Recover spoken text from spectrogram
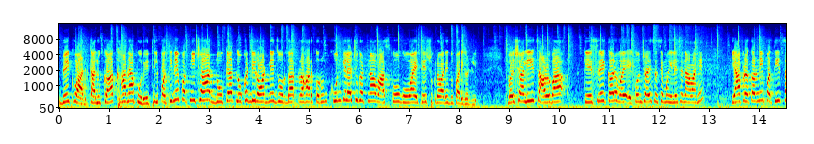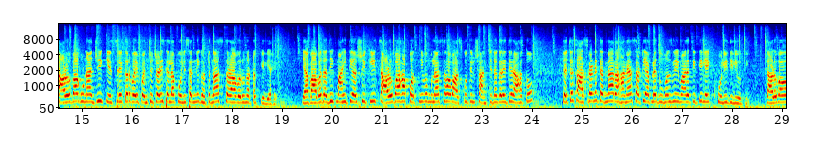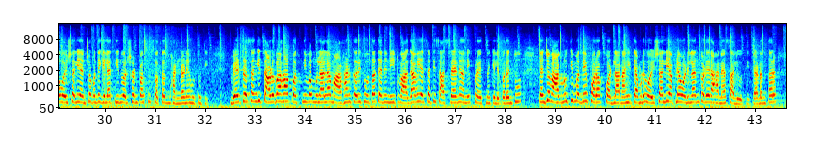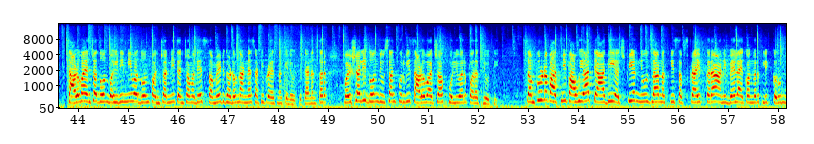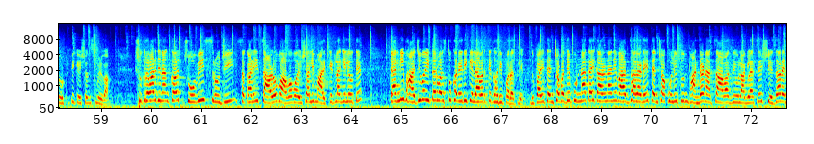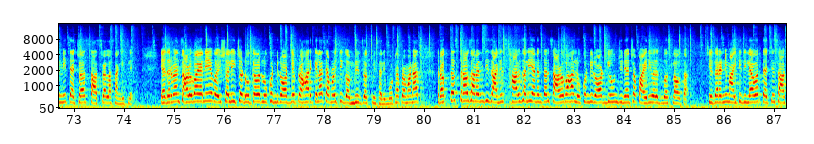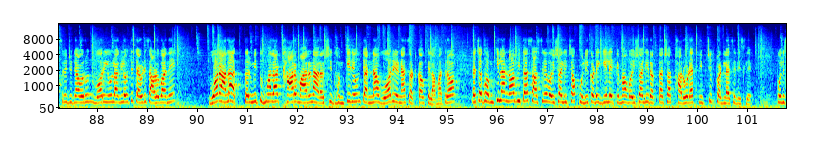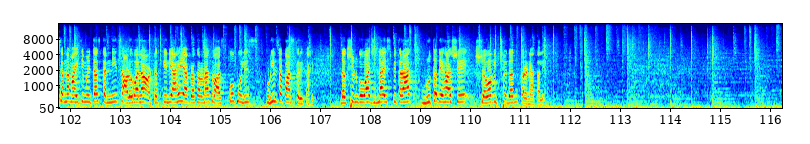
बेकवाड तालुका खानापूर येथील पतीने पत्नीच्या डोक्यात लोखंडी रॉडने जोरदार प्रहार करून खून केल्याची घटना वास्को गोवा येथे शुक्रवारी दुपारी घडली. वैशाली चाळोबा केसरेकर वय एकोणचाळीस असे महिलेचे नाव आहे. या प्रकरणी पती चाळोबा गुणाजी केसरेकर वय पंचेचाळीस याला पोलिसांनी घटनास्थळावरून अटक केली आहे. याबाबत अधिक माहिती अशी की चाळोबा हा पत्नी व मुलासह वास्कोतील शांतीनगर येथे राहतो. त्याच्या सासऱ्याने त्यांना राहण्यासाठी आपल्या दुमजली इमारतीतील एक खोली दिली होती. चाळोबा व वैशाली यांच्यामध्ये गेल्या तीन वर्षांपासून सतत भांडणे होत होती. वेळप्रसंगी चाळोबा हा पत्नी व मुलाला मारहाण करीत होता. त्याने नीट वागावे यासाठी सासऱ्याने अनेक प्रयत्न केले परंतु त्यांच्या वागणुकीमध्ये फरक पडला नाही. त्यामुळे वैशाली आपल्या वडिलांकडे राहण्यास आली होती. त्यानंतर चाळोबा यांच्या दोन बहिणींनी व दोन पंचांनी त्यांच्यामध्ये समेट घडवून आणण्यासाठी प्रयत्न केले होते. त्यानंतर वैशाली दोन दिवसांपूर्वी चाळोबाच्या खोलीवर परतली होती. संपूर्ण बातमी पाहूया. त्याआधी एच पी एन न्यूजला नक्की सबस्क्राईब करा आणि बेल आयकॉनवर क्लिक करून नोटिफिकेशन्स मिळवा. शुक्रवार दिनांक चोवीस रोजी सकाळी साळोबा व वैशाली मार्केटला गेले होते. त्यांनी भाजी व इतर वस्तू खरेदी केल्यावर ते घरी परतले. दुपारी त्यांच्यामध्ये पुन्हा काही कारणाने वाद झाल्याने त्यांच्या खोलीतून भांडणाचा आवाज येऊ लागल्याचे शेजाऱ्यांनी त्याच्या सासऱ्याला सांगितले. या दरम्यान चाळोबा याने वैशालीच्या डोक्यावर लोखंडी रॉडने प्रहार केला त्यामुळे ती गंभीर जखमी झाली. मोठ्या प्रमाणात रक्तस्त्राव झाल्याने ती जागीच ठार झाली. यानंतर चाळोबा हा लोखंडी रॉड घेऊन जुन्याच्या पायरीवरच बसला होता. शेजाऱ्यांनी माहिती दिल्यावर त्याचे सासरे जुन्यावरून वर येऊ लागले होते. त्यावेळी चाळोबाने वर आलात तर मी तुम्हाला ठार मारणार अशी धमकी देऊन त्यांना वर येण्यास अटकाव केला. मात्र त्याच्या धमकीला न भिता सासरे वैशालीच्या खोलीकडे गेले तेव्हा वैशाली रक्ताच्या थारोड्यात निश्चित पडल्याचे दिसले. पोलिसांना माहिती मिळताच त्यांनी चाळोबाला अटक केली आहे. या प्रकरणात वास्को पोलीस पुढील तपास करीत आहेत. दक्षिण गोवा जिल्हा इस्पितळात मृतदेहाचे शवविच्छेदन करण्यात आले.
